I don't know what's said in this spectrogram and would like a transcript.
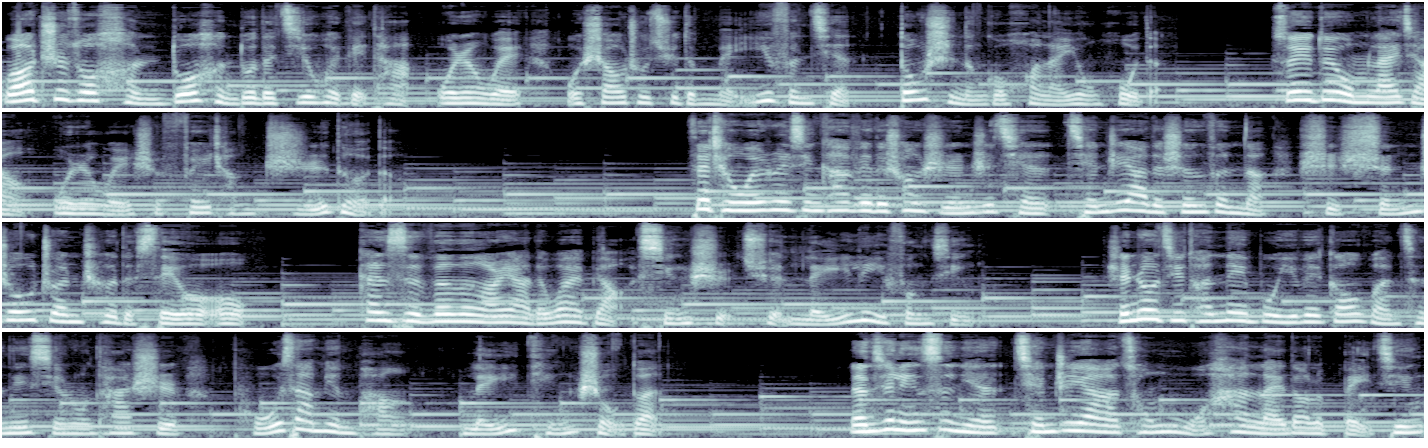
我要制作很多很多的机会给他。我认为我烧出去的每一分钱都是能够换来用户的。”所以，对我们来讲，我认为是非常值得的。在成为瑞幸咖啡的创始人之前，钱之亚的身份呢是神州专车的 COO，看似温文尔雅的外表，行事却雷厉风行。神州集团内部一位高管曾经形容他是菩萨面庞，雷霆手段。两千零四年，钱志亚从武汉来到了北京，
